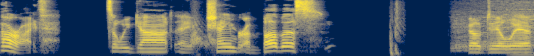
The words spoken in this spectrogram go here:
All right. So we got a chamber above us. Go deal with.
